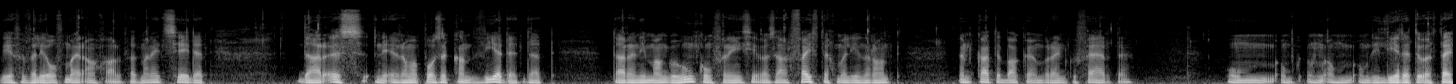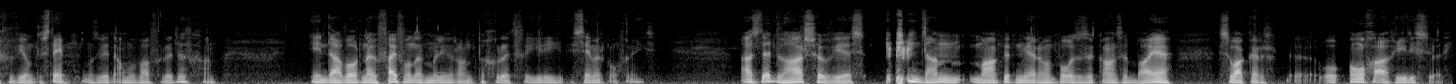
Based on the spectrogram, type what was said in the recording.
weer vir Willie Hofmeyer aangehaal het wat maar net sê dat daar is in die Ramaphosa kant weet dit dat daar in die Mangaung konferensie was daar 50 miljoen rand in kattebakke en bruin koeverte om om om om om die lede te oortuig vir wie om te stem. Ons weet almal waarvoor dit gaan. En daar word nou 500 miljoen rand begroot vir hierdie Desember konferensie. As dit waar sou wees, dan maak dit meer Ramaphosa se kanse baie swakker uh, ongeag hierdie storie.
